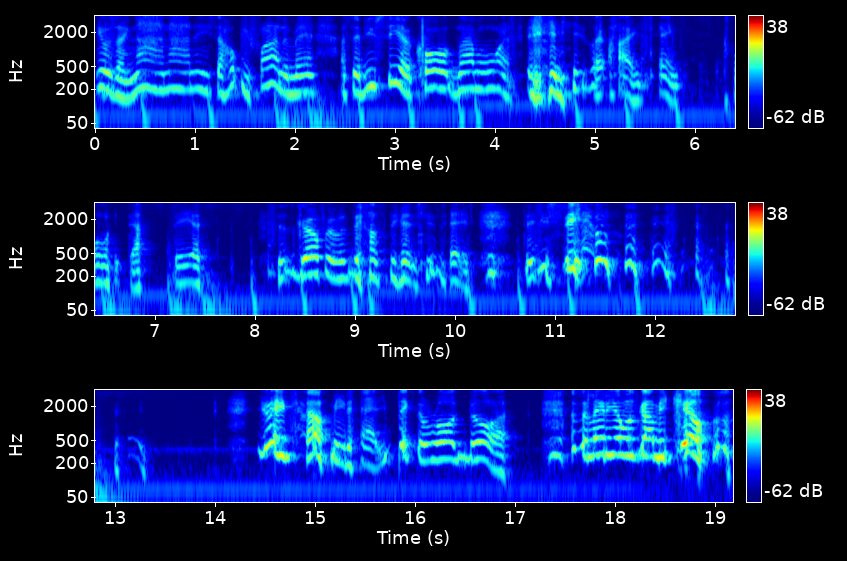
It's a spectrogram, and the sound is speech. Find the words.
He was like, nah, nah. And he said, I hope you find her, man. I said, if you see her, call 911. And he's like, all right, thanks. I went downstairs. This girlfriend was downstairs. She said, did you see him? You ain't tell me that. You picked the wrong door. I said, lady you almost got me killed.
